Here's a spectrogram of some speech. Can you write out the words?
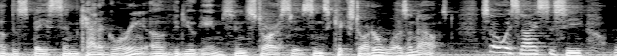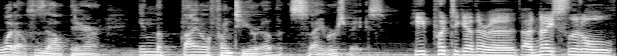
of the space sim category of video games since Star Citizen's Kickstarter was announced, so it's nice to see what else is out there in the final frontier of cyberspace. He put together a, a nice little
